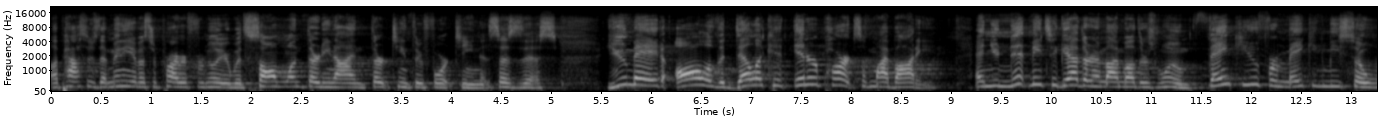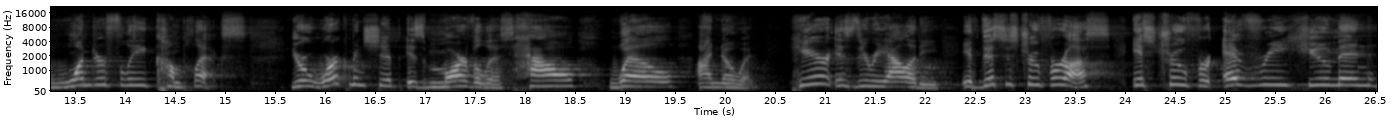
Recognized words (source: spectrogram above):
A passage that many of us are probably familiar with, Psalm 139, 13 through 14. It says this You made all of the delicate inner parts of my body, and you knit me together in my mother's womb. Thank you for making me so wonderfully complex. Your workmanship is marvelous. How well I know it. Here is the reality. If this is true for us, it's true for every human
